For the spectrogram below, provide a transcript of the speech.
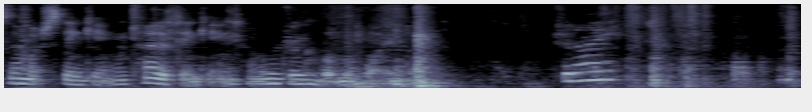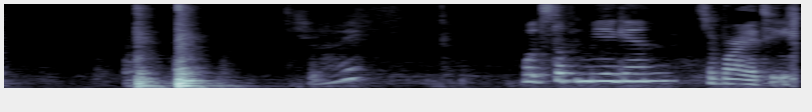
So much thinking. I'm tired of thinking. I want to drink a bottle of wine. Should I? Should I? What's stopping me again? Sobriety.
